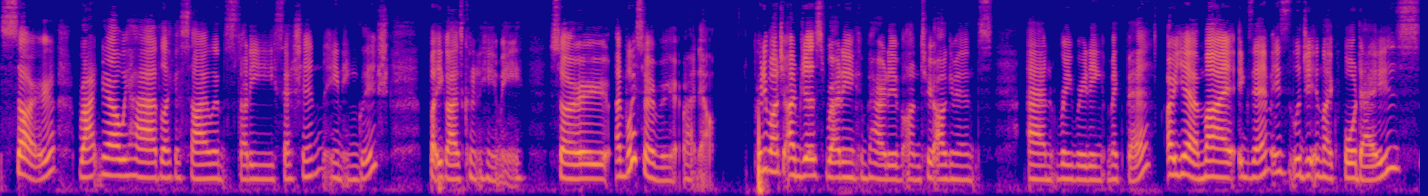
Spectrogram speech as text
So, right now we have like a silent study session in English, but you guys couldn't hear me. So, I'm voiceovering it right now. Pretty much, I'm just writing a comparative on two arguments and rereading Macbeth. Oh, yeah, my exam is legit in like four days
